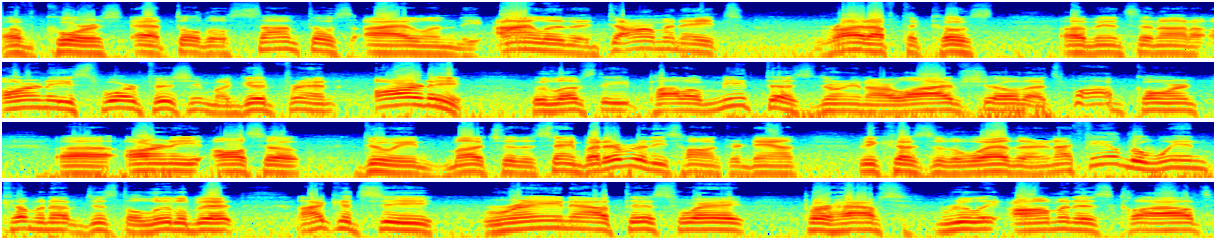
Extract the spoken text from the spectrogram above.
of course, at Todos Santos Island, the island that dominates right off the coast of Ensenada. Arnie Sport Fishing, my good friend Arnie, who loves to eat palomitas during our live show. That's popcorn. Uh, Arnie also doing much of the same, but everybody's honkered down because of the weather. And I feel the wind coming up just a little bit. I could see rain out this way, perhaps really ominous clouds.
